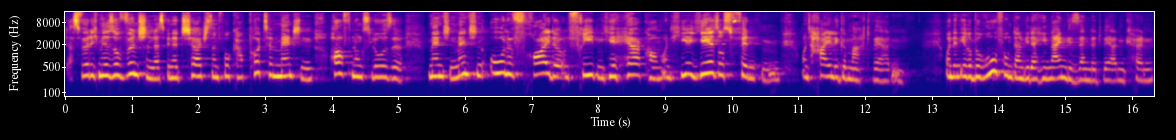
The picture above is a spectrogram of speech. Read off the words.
Das würde ich mir so wünschen, dass wir eine Church sind, wo kaputte Menschen, hoffnungslose Menschen, Menschen ohne Freude und Frieden hierher kommen und hier Jesus finden und heile gemacht werden und in ihre Berufung dann wieder hineingesendet werden können,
